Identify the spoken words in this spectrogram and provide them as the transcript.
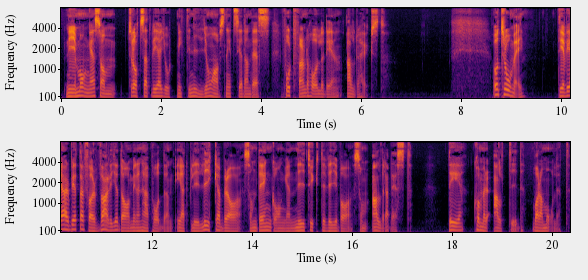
Ni är många som, trots att vi har gjort 99 avsnitt sedan dess, fortfarande håller det allra högst. Och tro mig, det vi arbetar för varje dag med den här podden är att bli lika bra som den gången ni tyckte vi var som allra bäst. Det kommer alltid vara målet.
